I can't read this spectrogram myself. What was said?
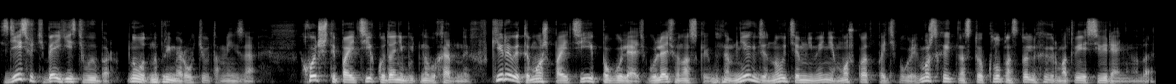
Здесь у тебя есть выбор. Ну вот, например, у тебя там, я не знаю, Хочешь ты пойти куда-нибудь на выходных. В Кирове ты можешь пойти погулять. Гулять у нас как бы нам негде, но тем не менее можешь куда-то пойти погулять. Можешь сходить на клуб настольных игр Матвея Северянина, да.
